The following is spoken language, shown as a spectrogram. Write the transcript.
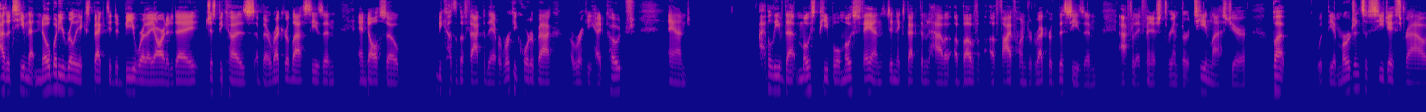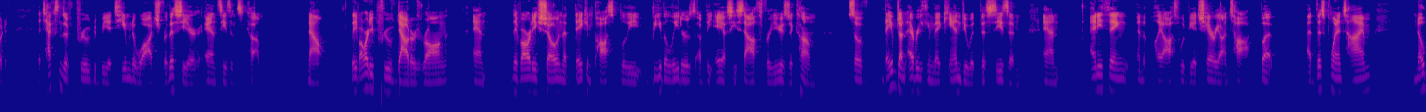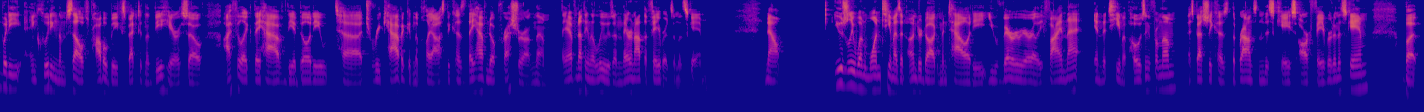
as a team that nobody really expected to be where they are today just because of their record last season and also because of the fact that they have a rookie quarterback, a rookie head coach, and I believe that most people, most fans didn't expect them to have a, above a 500 record this season after they finished 3 and 13 last year. But with the emergence of CJ Stroud, the Texans have proved to be a team to watch for this year and seasons to come. Now, they've already proved doubters wrong, and they've already shown that they can possibly be the leaders of the AFC South for years to come. So they've done everything they can do with this season, and anything in the playoffs would be a cherry on top. But at this point in time, nobody, including themselves, probably expected them to be here. So I feel like they have the ability to to wreak havoc in the playoffs because they have no pressure on them. They have nothing to lose, and they're not the favorites in this game. Now, usually when one team has an underdog mentality, you very rarely find that in the team opposing from them, especially because the Browns in this case are favored in this game. But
